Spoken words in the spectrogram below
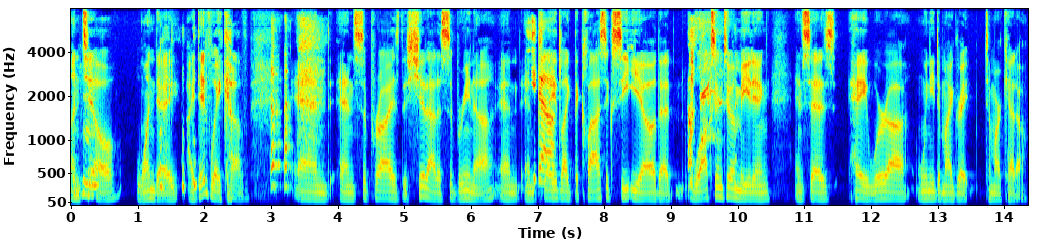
until mm-hmm. one day I did wake up and and surprised the shit out of Sabrina and and yeah. played like the classic CEO that walks into a meeting and says, "Hey, we're uh we need to migrate to Marketo."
